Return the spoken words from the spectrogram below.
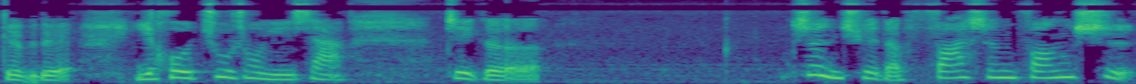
对不对？以后注重一下这个正确的发声方式、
